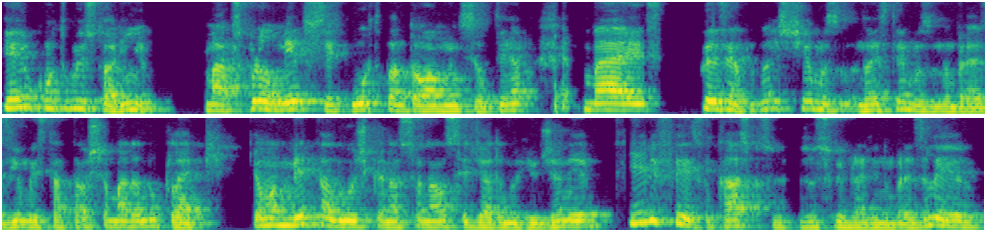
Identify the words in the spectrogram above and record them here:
e aí eu conto uma historinha. Marcos, prometo ser curto para não tomar muito seu tempo, mas, por exemplo, nós, tínhamos, nós temos no Brasil uma estatal chamada Nuclep, que é uma metalúrgica nacional sediada no Rio de Janeiro, e ele fez o casco do submarino brasileiro.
